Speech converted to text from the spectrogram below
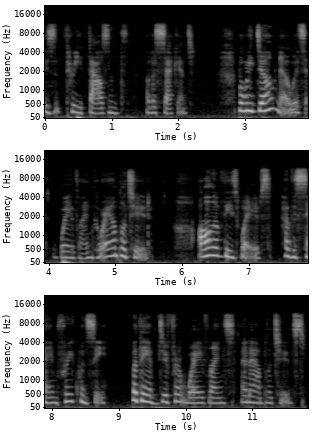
is 3 thousandth of a second. But we don't know its wavelength or amplitude. All of these waves have the same frequency, but they have different wavelengths and amplitudes.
